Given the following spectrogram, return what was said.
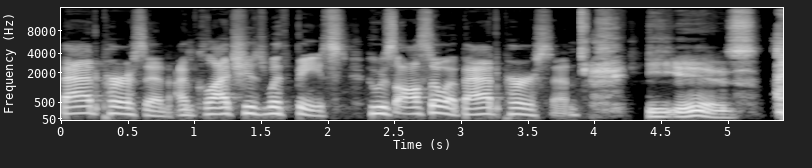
bad person. I'm glad she's with Beast, who's also a bad person. he is.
